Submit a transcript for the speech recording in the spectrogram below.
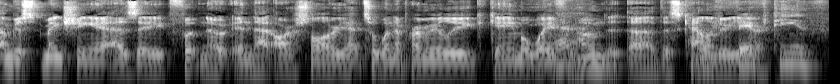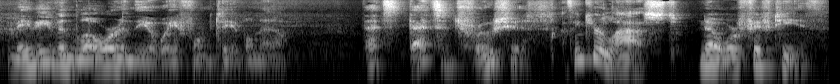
I'm just mentioning it as a footnote in that Arsenal are yet to win a Premier League game away from Yeah. home th- uh, this calendar year. fifteenth, maybe even lower in the away form table now. That's that's atrocious. I think you're last. No, we're fifteenth.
